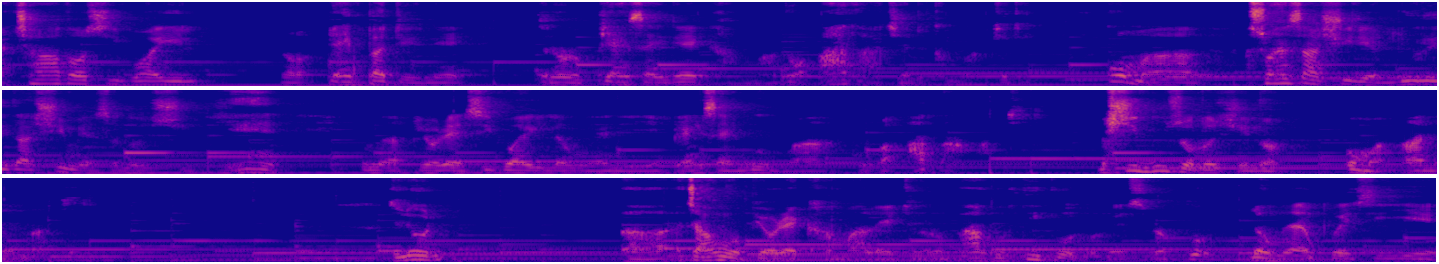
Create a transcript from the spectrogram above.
အခြားသောစီးပွားရေးနော်ပြိုင်ဘက်တွေနဲ့ကျွန်တော်တို့ပြိုင်ဆိုင်တဲ့အခါမှာတော့အားသာချက်တစ်ခုမှဖြစ်တယ်။ကို့မှာအစွမ်းစားရှိတဲ့လူတွေသာရှိမယ်ဆိုလို့ရှိရင် ခုနပြောတဲ့စီးပွားရေးလုပ်ငန်းတွေပြိုင်ဆိုင်မှုမှာကိုကအားသာမှာဖြစ်တယ်။မရှိဘူးဆိုလို့ရှိရင်တော့ကို့မှာအားနည်းမှာဖြစ်တယ်။ဒီလိုအာအကြောင်းကိုပြောတဲ့အခါမှာလည်းကျွန်တော်တို့ဘာကိုသိဖို့လိုလဲဆိုတော့ကိုလုပ်ငန်းအဖွဲ့အစည်းရဲ့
